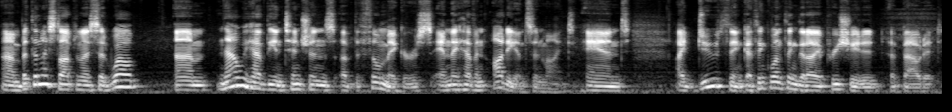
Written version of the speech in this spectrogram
Um, but then I stopped and I said, well, um, now we have the intentions of the filmmakers, and they have an audience in mind. And I do think, I think one thing that I appreciated about it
